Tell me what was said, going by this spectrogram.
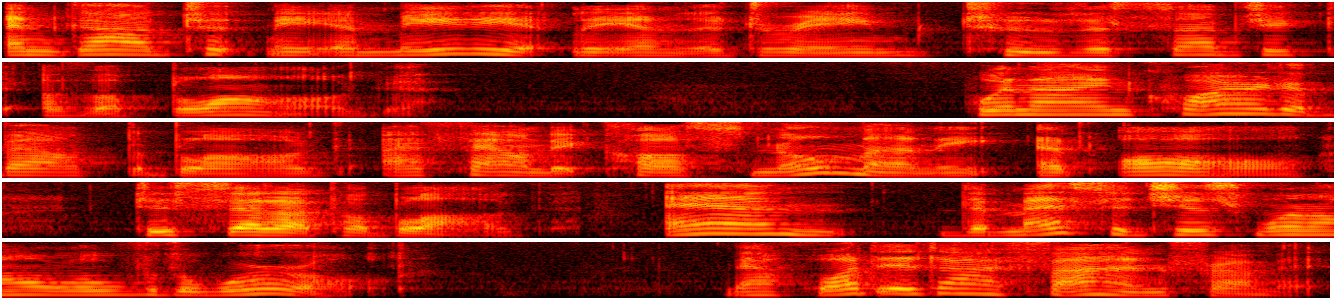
And God took me immediately in the dream to the subject of a blog. When I inquired about the blog, I found it cost no money at all to set up a blog, and the messages went all over the world. Now, what did I find from it?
